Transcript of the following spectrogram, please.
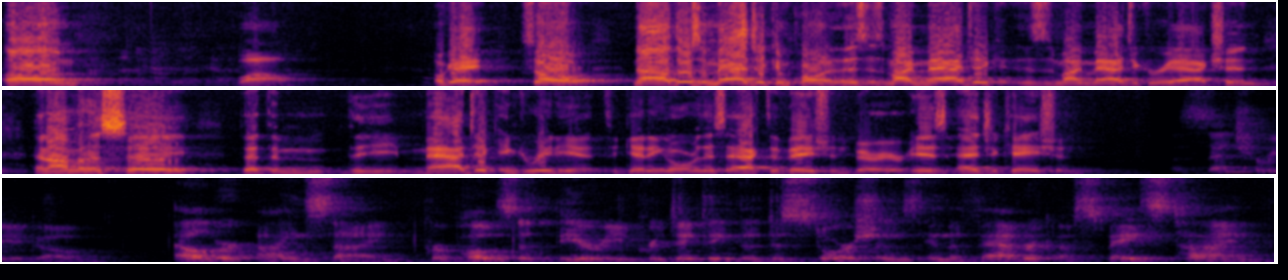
Um, wow. Okay, so now there's a magic component. This is my magic, this is my magic reaction, and I'm going to say that the, the magic ingredient to getting over this activation barrier is education. A century ago, Albert Einstein proposed a theory predicting the distortions in the fabric of space-time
